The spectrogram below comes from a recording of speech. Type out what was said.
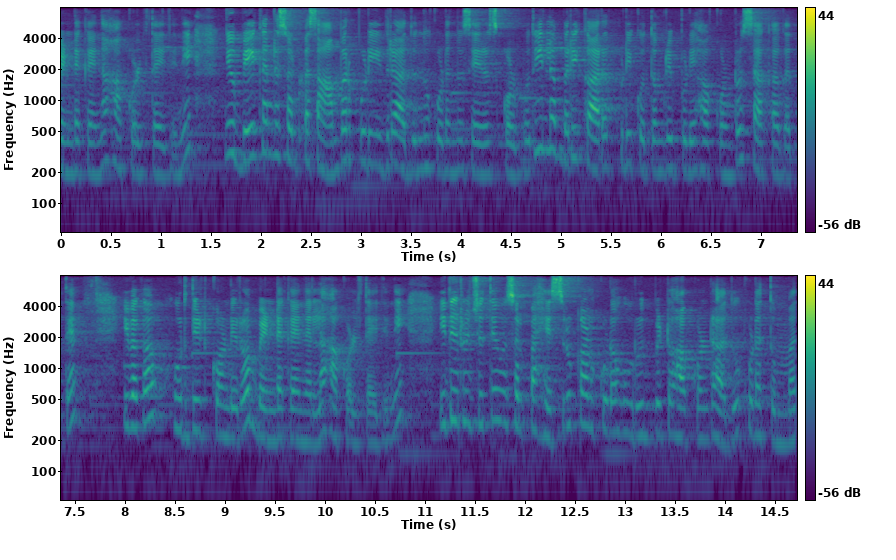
ಬೆಂಡೆಕಾಯಿನ ಹಾಕ್ಕೊಳ್ತಾ ಇದ್ದೀನಿ. ನೀವು ಬೇಕಂದರೆ ಸ್ವಲ್ಪ ಸಾಂಬಾರು ಪುಡಿ ಇದ್ದರೆ ಅದನ್ನು ಕೂಡ ಸೇರಿಸ್ಕೊಳ್ಬೋದು. ಇಲ್ಲ ಬರೀ ಖಾರದ ಪುಡಿ, ಕೊತ್ತಂಬರಿ ಪುಡಿ ಹಾಕ್ಕೊಂಡ್ರು ಸಾಕಾಗುತ್ತೆ. ಇವಾಗ ಹುರಿದಿಟ್ಕೊಂಡಿರೋ ಬೆಂಡೆಕಾಯಿನೆಲ್ಲ ಹಾಕ್ಕೊಳ್ತಾ ಇದ್ದೀನಿ. ಇದರ ಜೊತೆ ಸ್ವಲ್ಪ ಹೆಸರು ಕಾಳು ಕೂಡ ಹುರಿದ್ಬಿಟ್ಟು ಹಾಕ್ಕೊಂಡ್ರೆ ಅದು ಕೂಡ ತುಂಬಾ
